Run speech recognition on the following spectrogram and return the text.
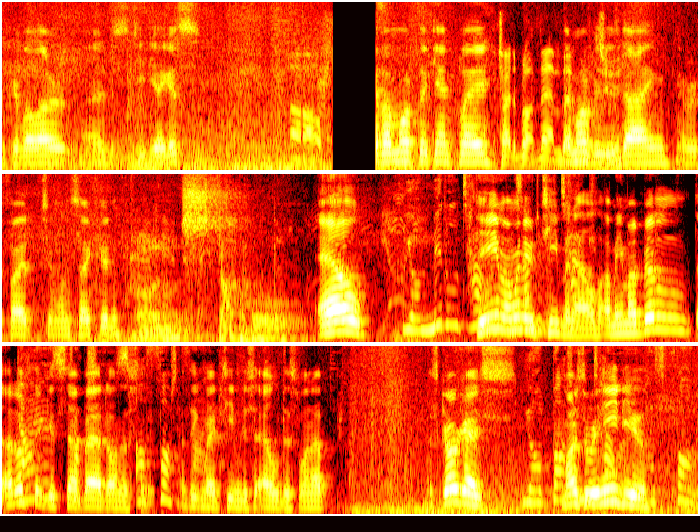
Okay, well, our uh, it's TD, I guess. Oh, f- If I'm morph, they can't play. tried to block them, but The blocked morph is just dying every fight in one second. L. Your middle tower Team, I'm gonna do under team and attack. L. I mean, my build, I don't think it's that bad, honestly. I think my team just L this one up. Let's go, guys. Your bottom Martha, we need you. has fallen.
